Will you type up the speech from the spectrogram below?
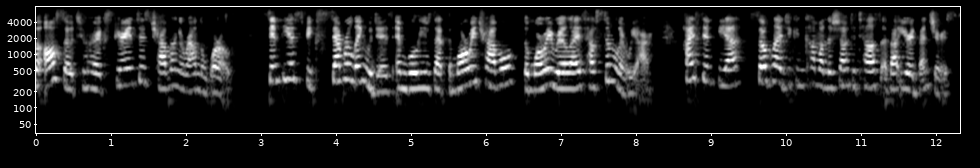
but also to her experiences traveling around the world. Cynthia speaks several languages and believes that the more we travel, the more we realize how similar we are. Hi, Cynthia. So glad you can come on the show to tell us about your adventures.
